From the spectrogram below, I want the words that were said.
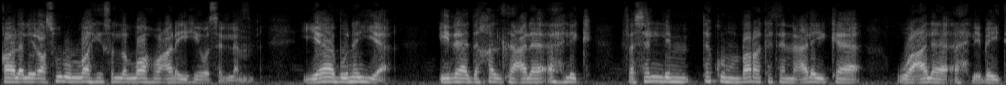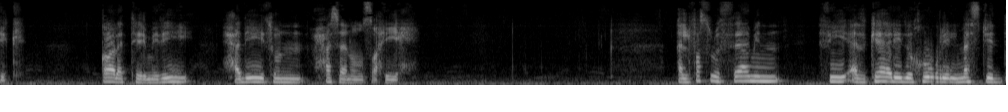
قال لرسول الله صلى الله عليه وسلم يا بني إذا دخلت على أهلك فسلم تكن بركة عليك وعلى أهل بيتك. قال الترمذي حديث حسن صحيح. الفصل الثامن في أذكار دخول المسجد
